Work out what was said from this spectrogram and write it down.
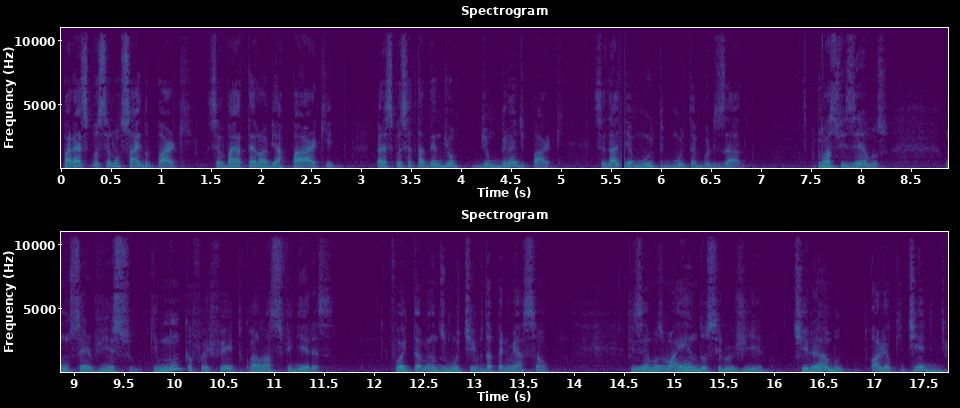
parece que você não sai do parque. Você vai até na Via Parque, parece que você está dentro de um, de um grande parque. A cidade é muito, muito arborizada. Nós fizemos um serviço que nunca foi feito com as nossas figueiras. Foi também um dos motivos da premiação. Fizemos uma endocirurgia, tiramos, olha, o que tinha de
